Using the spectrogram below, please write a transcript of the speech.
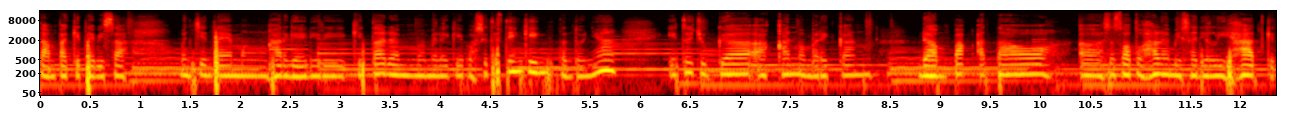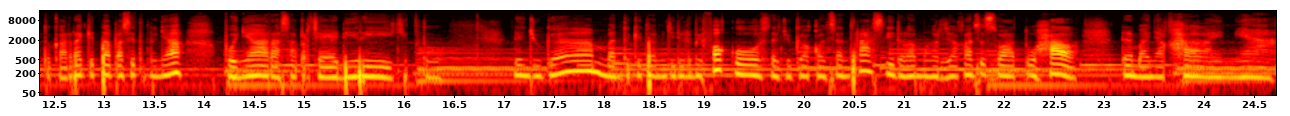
tanpa kita bisa mencintai menghargai diri kita dan memiliki positive thinking tentunya itu juga akan memberikan dampak atau sesuatu hal yang bisa dilihat gitu. Karena kita pasti tentunya punya rasa percaya diri gitu. Dan juga membantu kita menjadi lebih fokus dan juga konsentrasi dalam mengerjakan sesuatu hal dan banyak hal lainnya.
